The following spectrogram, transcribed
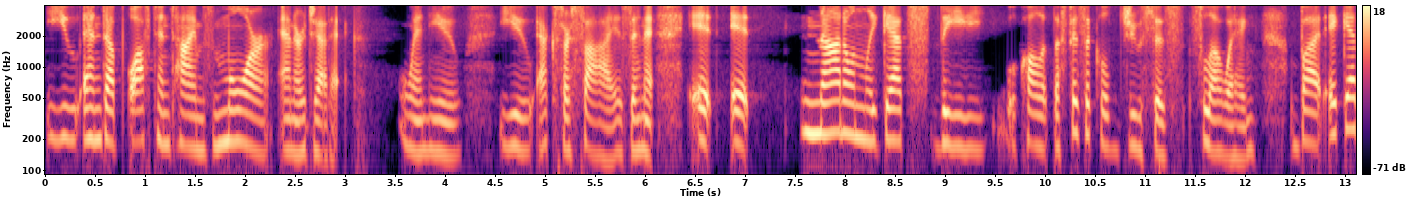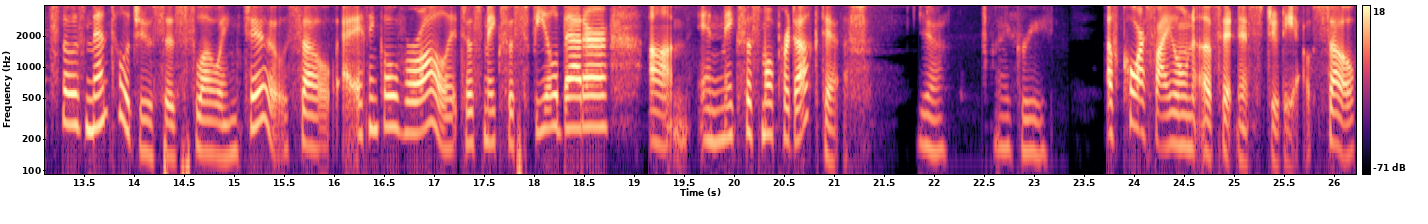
you end up oftentimes more energetic when you you exercise and it it it not only gets the, we'll call it the physical juices flowing, but it gets those mental juices flowing too. So I think overall it just makes us feel better um, and makes us more productive. Yeah, I agree. Of course, I own a fitness studio. So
